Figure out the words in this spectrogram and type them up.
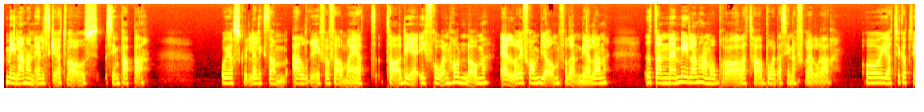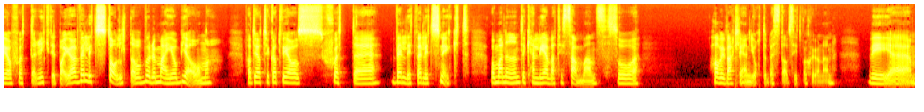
Milan han älskar ju att vara hos sin pappa. Och jag skulle liksom aldrig få för mig att ta det ifrån honom, eller ifrån Björn för den delen. Utan eh, Milan han mår bra av att ha båda sina föräldrar. Och jag tycker att vi har skött det riktigt bra. Jag är väldigt stolt över både mig och Björn. För att jag tycker att vi har skött det väldigt, väldigt snyggt. Om man nu inte kan leva tillsammans så har vi verkligen gjort det bästa av situationen. Vi eh,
